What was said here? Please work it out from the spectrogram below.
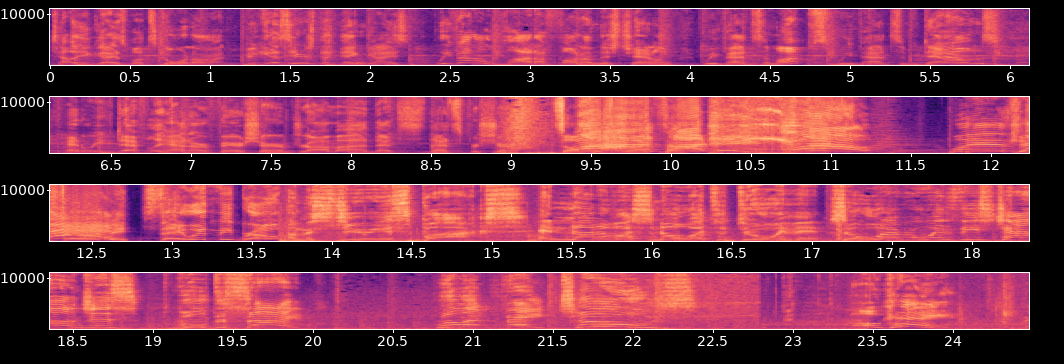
tell you guys what's going on. Because here's the thing, guys. We've had a lot of fun on this channel. We've had some ups, we've had some downs, and we've definitely had our fair share of drama. That's that's for sure. It's all Ah, it's on me! Wow! What is Just that? stay with me. Stay with me, bro. A mysterious box, and none of us know what to do with it. So whoever wins these challenges will decide. We'll let fate choose. Okay.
